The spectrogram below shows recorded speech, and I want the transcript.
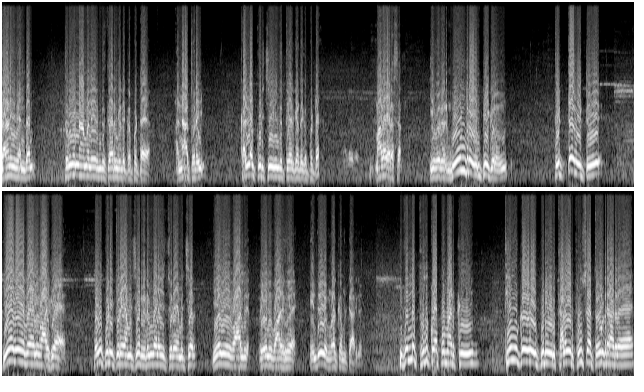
தரணிவேந்தன் திருவண்ணாமலையிலிருந்து தேர்ந்தெடுக்கப்பட்ட அண்ணாதுரை கள்ளக்குறிச்சியிலிருந்து தேர்ந்தெடுக்கப்பட்ட மலையரசன். இவர்கள் மூன்று எம்பிக்களும் திட்டமிட்டு ஏவே வேலு வாழ்க. பொதுப்பணித்துறை அமைச்சர் நெடுஞ்சாலைத்துறை அமைச்சர் ஏவே வாழ் வேலு வாழ்க என்று முழக்கமிட்டார்கள். இது என்ன புது குழப்பமா இருக்கு? திமுகவில் இப்படி ஒரு தலைவர் புதுசாக தோன்றாரு.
